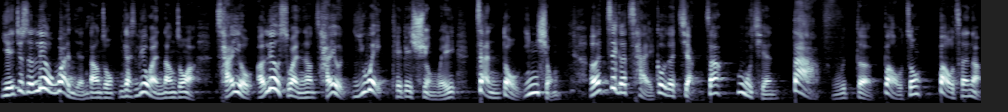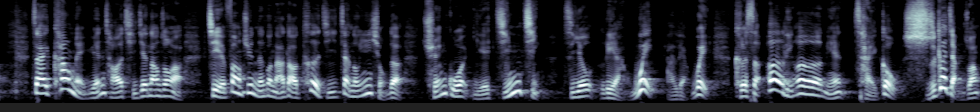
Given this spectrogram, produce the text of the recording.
也就是六万人当中，应该是六万人当中啊，才有呃六十万人当中才有一位可以被选为战斗英雄。而这个采购的奖章目前大幅的暴增，暴增啊，在抗美援朝期间当中啊，解放军能够拿到特级战斗英雄的全国也仅仅只有两位啊，两位。可是二零二二年采购十个奖章。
